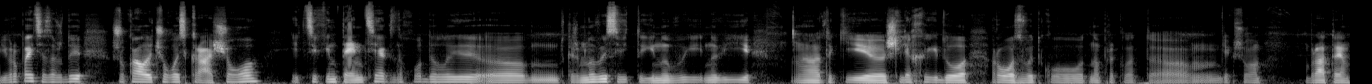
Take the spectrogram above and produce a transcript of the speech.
європейці завжди шукали чогось кращого. І в цих інтенціях знаходили, е, скажімо, нові світи, нові, нові е, такі шляхи до розвитку. От, наприклад, якщо брати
